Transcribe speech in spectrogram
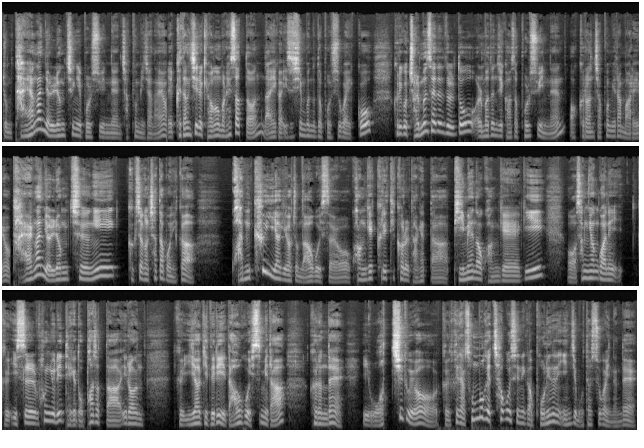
좀 다양한 연령층이 볼 수 있는 작품이잖아요. 예, 그 당시를 경험을 했었던 나이가 있으신 분들도 볼 수가 있고, 그리고 젊은 세대들도 얼마든지 가서 볼 수 있는 어, 그런 작품이란 말이에요. 다양한 연령층이 극장을 찾다 보니까 관크 이야기가 좀 나오고 있어요. 관객 critical을 당했다. 비매너 관객이 어, 상영관에 그 있을 확률이 되게 높아졌다. 이런 그 이야기들이 나오고 있습니다. 그런데 이 워치도요, 그 그냥 손목에 차고 있으니까 본인은 인지 못할 수가 있는데,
